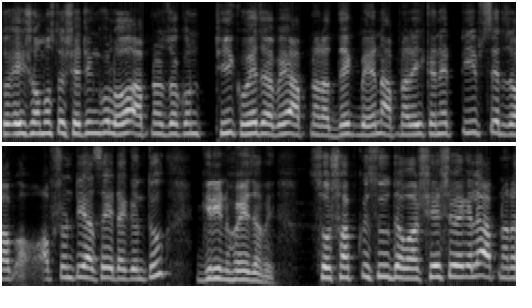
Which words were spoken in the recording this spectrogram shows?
তো এই সমস্ত সেটিংগুলো আপনার যখন ঠিক হয়ে যাবে, আপনারা দেখবেন আপনার এইখানে টিপসের যে অপশনটি আছে, এটা কিন্তু গ্রিন হয়ে যাবে। সো সব কিছু দেওয়া শেষ হয়ে গেলে আপনারা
